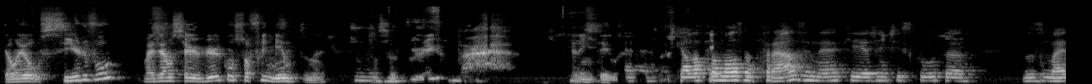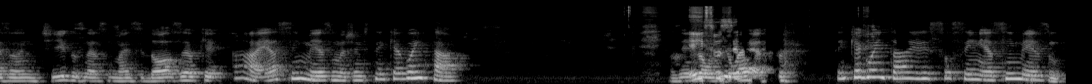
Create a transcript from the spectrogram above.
Então eu sirvo, mas é um servir com sofrimento, né? Uhum. Um servir. Ah, era intenso. É, aquela famosa frase, né, que a gente escuta dos mais antigos, né, dos mais idosos, é o quê? Ah, é assim mesmo, a gente tem que aguentar. Isso você... essa? Tem que aguentar isso assim, é assim mesmo.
